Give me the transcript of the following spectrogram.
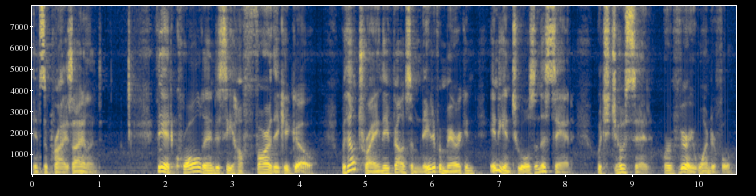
in Surprise Island. They had crawled in to see how far they could go. Without trying, they found some Native American Indian tools in the sand, which Joe said were very wonderful.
